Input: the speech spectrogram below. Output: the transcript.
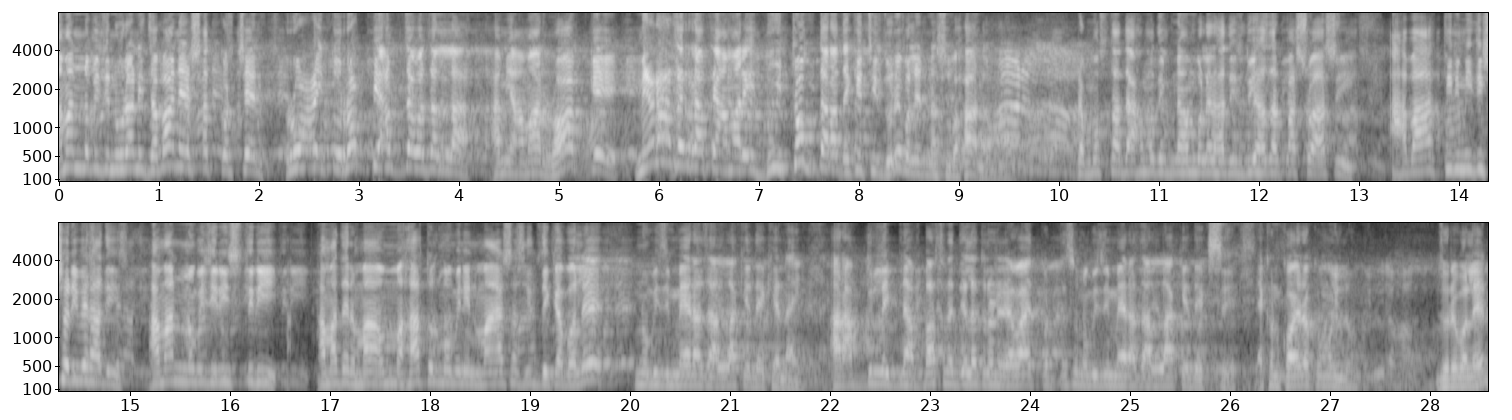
আমার নবীজি নুরানি জবানে ইরশাদ করছেন, রাআইতু রাব্বি আজ্জা ওয়া জাল্লা আমি আমার রবকে মেরাজের রাতে আমার এই দুই চোখ দ্বারা দেখেছি। জোরে বলেন না, সুবহানাল্লাহ। এটা মুস্তাদ আহমদ ইবনে হাম্বলের হাদিস 2580 আবার তিরমিজি শরীফের হাদিস। আমার নবীজির স্ত্রী, আমাদের মা মাহাতুল মুমিনিন মা আয়েশা সিদ্দিকা বলে, নবীজি মেরাজ আল্লাহকে দেখে নাই। আর আব্দুল্লাহ ইবনে আব্বাস রাদিয়াল্লাহু রওয়ায়াত করতেছে, নবীজি মেরাজ আল্লাহকে দেখছে। এখন কয় রকম হইল? জোরে বলেন।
